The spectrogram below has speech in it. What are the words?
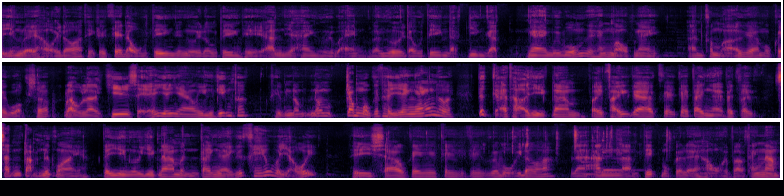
thì những lễ hội đó thì cái cái đầu tiên cái người đầu tiên thì anh và hai người bạn là người đầu tiên đặt viên gạch. Ngày 14 tháng 1 này anh có mở ra một cái workshop bắt đầu là chia sẻ với nhau những kiến thức. Thì nó nó trong một cái thời gian ngắn thôi. Tất cả thợ Việt Nam phải phải ra cái cái tay nghề phải, phải sánh tầm nước ngoài tại vì người Việt Nam mình tay nghề rất khéo và giỏi. Thì sau cái cái cái, cái buổi đó là anh làm tiếp một cái lễ hội vào tháng 5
